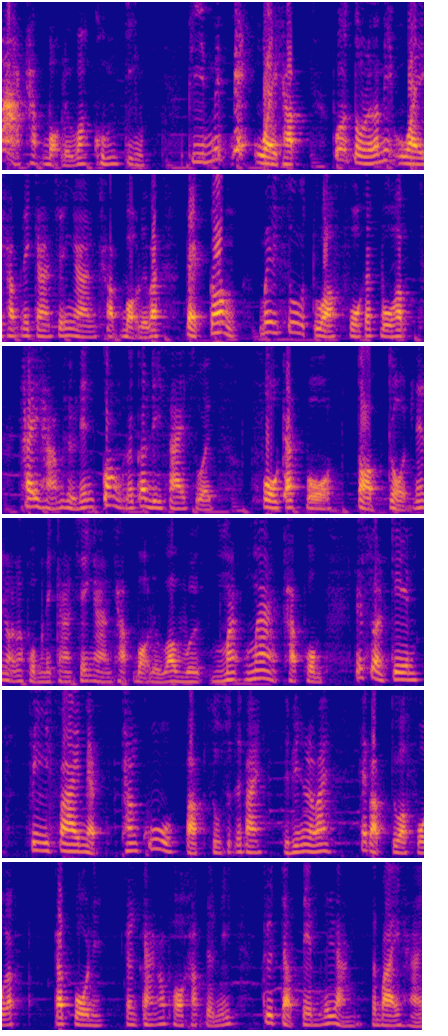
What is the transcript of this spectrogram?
มากๆครับ บอกเลยว่าคุ้มจริง พี่ไม่ไม่อวยครับ พูดตรงเลยว่าไม่อวยครับในการใช้งานครับบอกเลยว่า แต่กล้องไม่สู้ตัวโฟกัสโปรครับใครหามือถือเน้นกล้องแล้วก็ดีไซน์สวยโฟกัสโปรตอบโจทย์แน่นอนนะผมในการใช้งานครับบอกเลยว่าเวิร์กมากๆครับผม ในส่วนเกมฟรีไฟแมปทั้งคู่ปรับสูงสุดได้ไปแต่พี่แนะนำว่าให้ปรับตัวโฟกัสโปรนี่กลางๆก็พอครับแต่นี้คือจัดเต็มได้อย่างสบายหาย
